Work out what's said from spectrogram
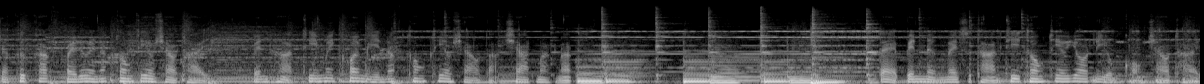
จะคึกคักไปด้วยนักท่องเที่ยวชาวไทย เป็นหาดที่ไม่ค่อยมีนักท่องเที่ยวชาวต่างชาติมากนัก แต่เป็นหนึ่งในสถานที่ท่องเที่ยวยอดนิยมของชาวไทย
